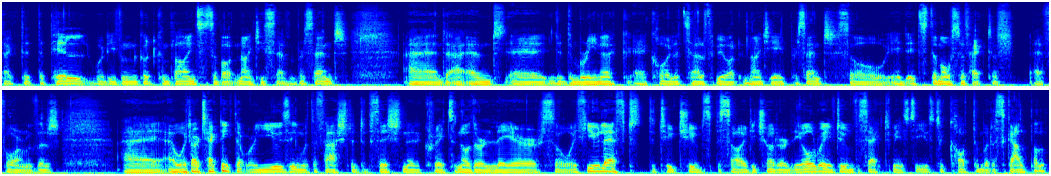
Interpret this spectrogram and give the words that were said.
like the, the pill, with even good compliance, is about 97%. And, uh, and uh, the Mirena uh, coil itself would be about 98%. So it, it's the most effective uh, form of it. Uh, with our technique that we're using with the fascial interposition, it creates another layer. So if you left the two tubes beside each other, the old way of doing vasectomy is to use to cut them with a scalpel.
